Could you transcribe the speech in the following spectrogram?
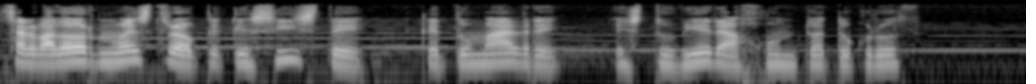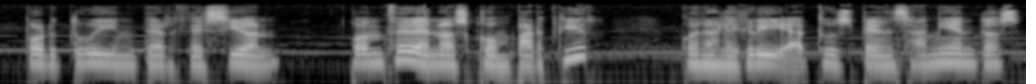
Salvador nuestro, que quisiste que tu Madre estuviera junto a tu cruz, por tu intercesión, concédenos compartir con alegría tus pensamientos.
